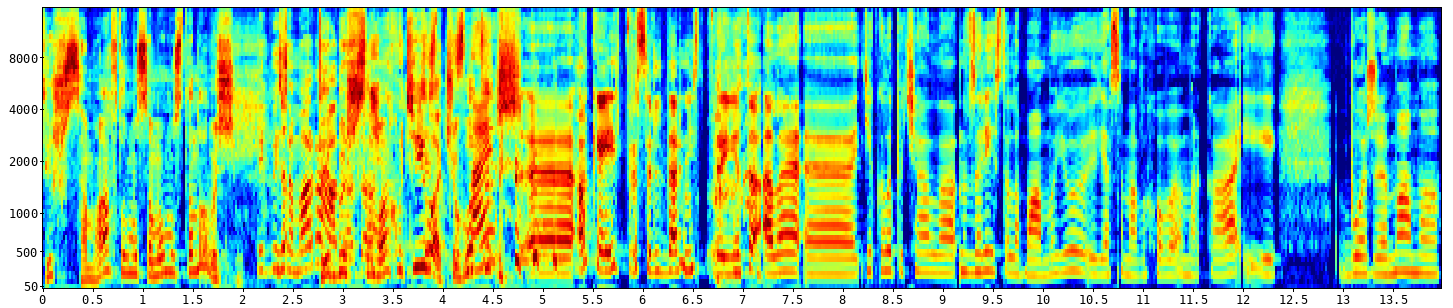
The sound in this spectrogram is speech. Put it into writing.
Ти ж сама в тому самому становищі. Ти би Ну, сама Ти рада. би ж да. сама хотіла. Ти, Чого ти ти? знаєш, е, окей, про солідарність прийнято, але е, я коли почала, ну взагалі я стала мамою, я сама виховую Марка і. Боже, мама,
